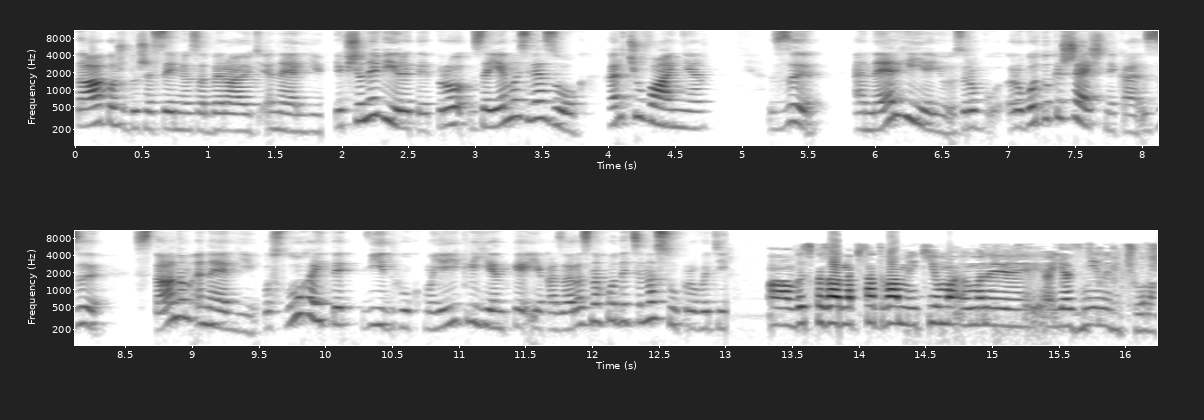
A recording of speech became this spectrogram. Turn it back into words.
також дуже сильно забирають енергію. Якщо не вірите про взаємозв'язок харчування з енергією, з роботу кишечника, з станом енергії, послухайте відгук моєї клієнтки, яка зараз знаходиться на супроводі. А ви сказали написати вам, які у мене я зміни відчула.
